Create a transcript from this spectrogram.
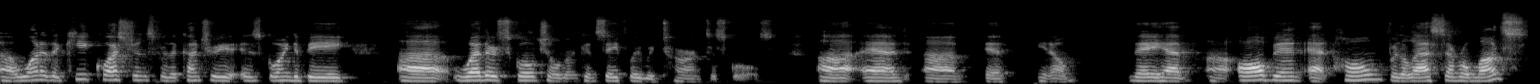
uh, one of the key questions for the country is going to be uh, whether school children can safely return to schools. Uh, and uh, if, you know, they have uh, all been at home for the last several months.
